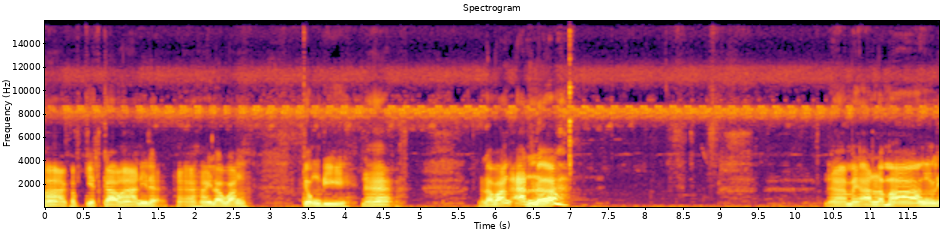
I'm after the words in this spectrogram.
95 กับ 795 นี่แหละ ให้ระวังจงดีนะฮะระวังอั้นเหรอนะไม่อั้นละมั้งเล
